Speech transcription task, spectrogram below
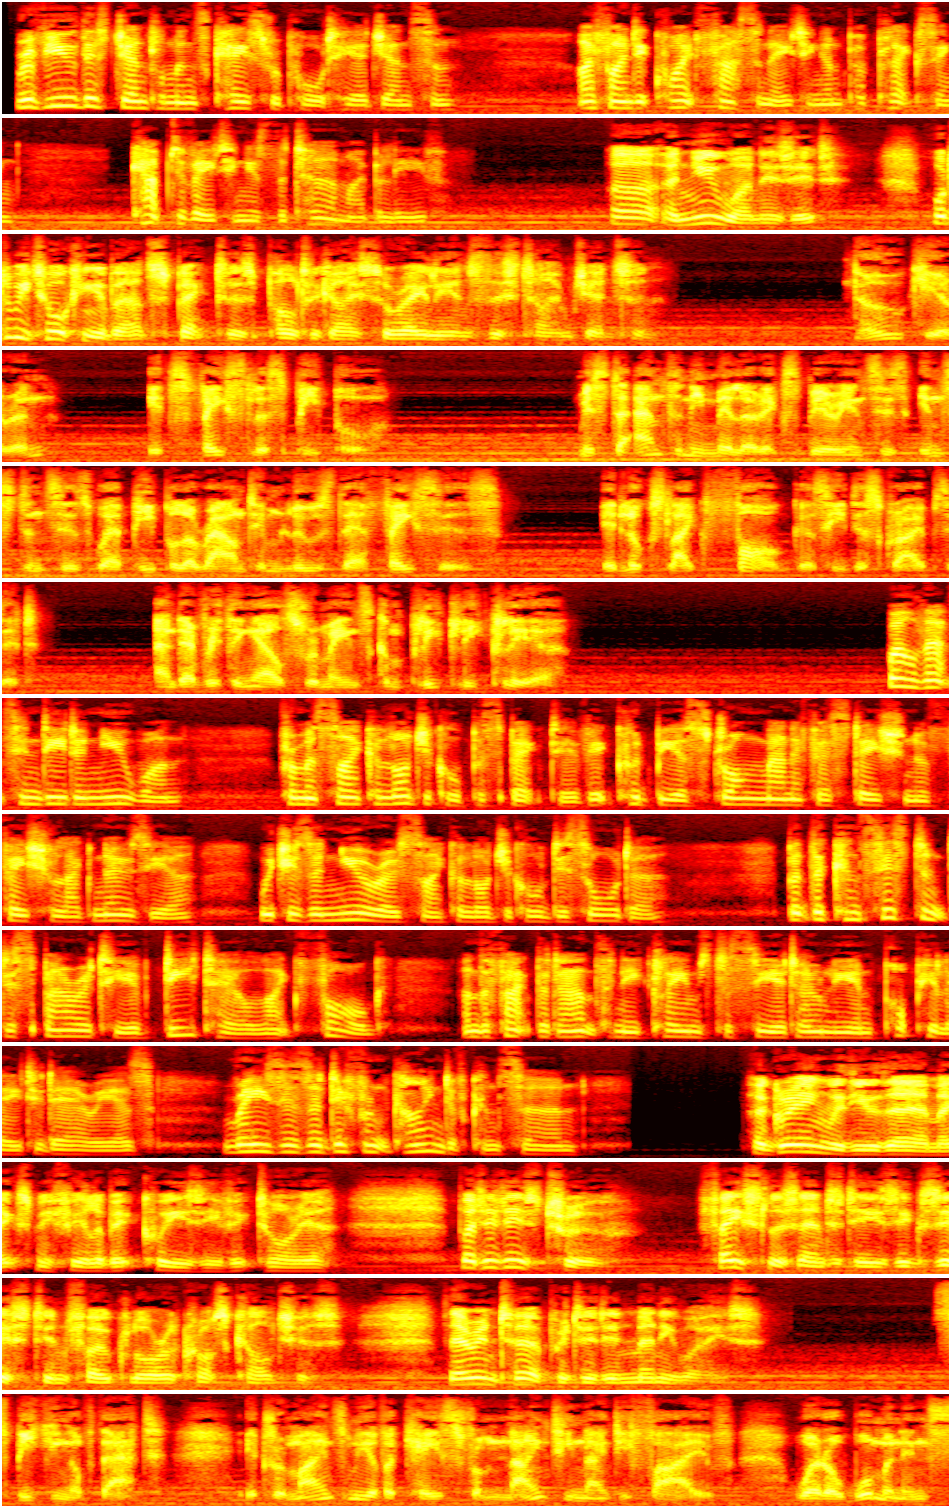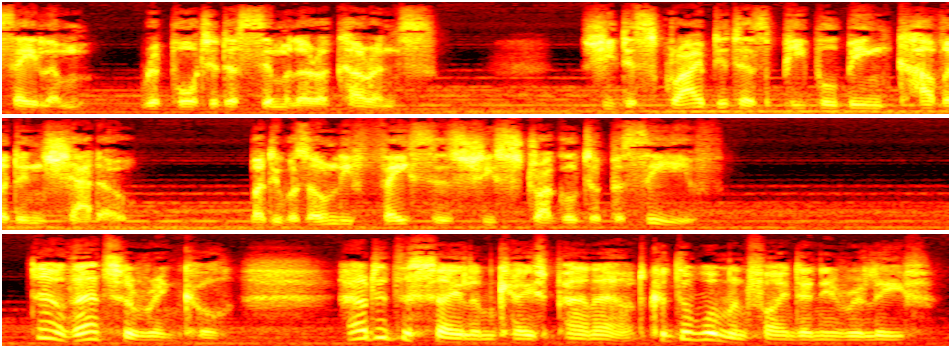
Review this gentleman's case report here, Jensen. I find it quite fascinating and perplexing. Captivating is the term, I believe. Ah, a new one, is it? What are we talking about, spectres, poltergeists, or aliens this time, Jensen? No, Kieran. It's faceless people. Mr. Anthony Miller experiences instances where people around him lose their faces. It looks like fog, as he describes it, and everything else remains completely clear. Well, that's indeed a new one. From a psychological perspective, it could be a strong manifestation of facial agnosia, which is a neuropsychological disorder. But the consistent disparity of detail like fog, and the fact that Anthony claims to see it only in populated areas, raises a different kind of concern. Agreeing with you there makes me feel a bit queasy, Victoria. But it is true. Faceless entities exist in folklore across cultures. They're interpreted in many ways. Speaking of that, it reminds me of a case from 1995 where a woman in Salem reported a similar occurrence. She described it as people being covered in shadow, but it was only faces she struggled to perceive. Now that's a wrinkle. How did the Salem case pan out? Could the woman find any relief?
